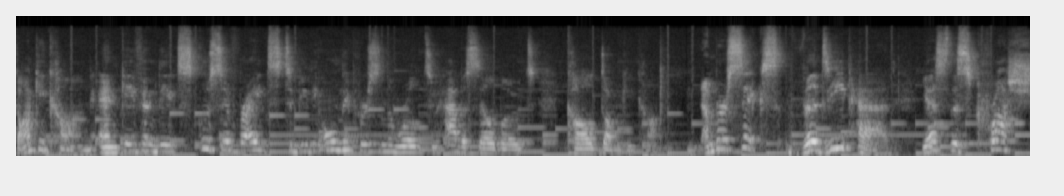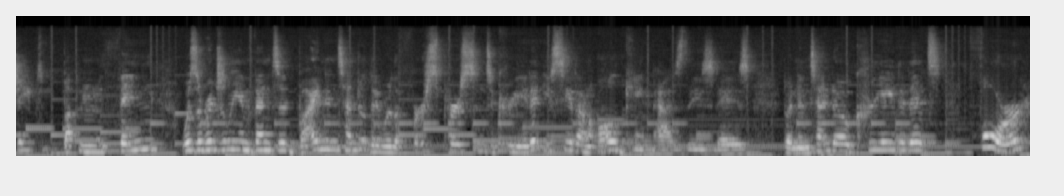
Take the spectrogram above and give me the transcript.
Donkey Kong and gave him the exclusive rights to be the only person in the world to have a sailboat called Donkey Kong. Number 6. The D-pad. Yes, this cross-shaped button thing was originally invented by Nintendo. They were the first person to create it. You see it on all gamepads these days, but Nintendo created it for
